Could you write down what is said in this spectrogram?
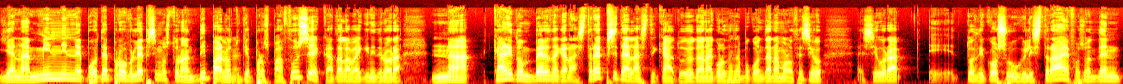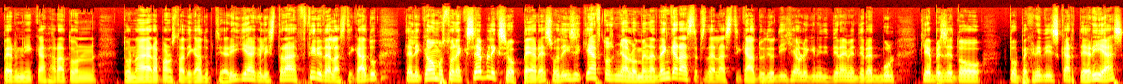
για να μην είναι ποτέ προβλέψιμο στον αντίπαλο Ναι. του. Και προσπαθούσε, κατάλαβα εκείνη την ώρα, να κάνει τον Μπέρε να καταστρέψει τα ελαστικά του. Διότι όταν ακολουθάς από κοντά ένα μονοθέσιο, ε, σίγουρα ε, το δικό σου γλιστρά, εφόσον δεν παίρνει καθαρά τον, τον αέρα πάνω στα δικά του πτέρυγια, γλιστρά, φτύρει τα ελαστικά του. Τελικά όμως τον εξέπληξε ο Πέρες, οδήγησε και αυτός μυαλωμένα, δεν κατάστρεψε τα ελαστικά του, διότι είχε όλη εκείνη τη δύναμη με τη Red Bull και έπαιζε το, το παιχνίδι της καρτερίας.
